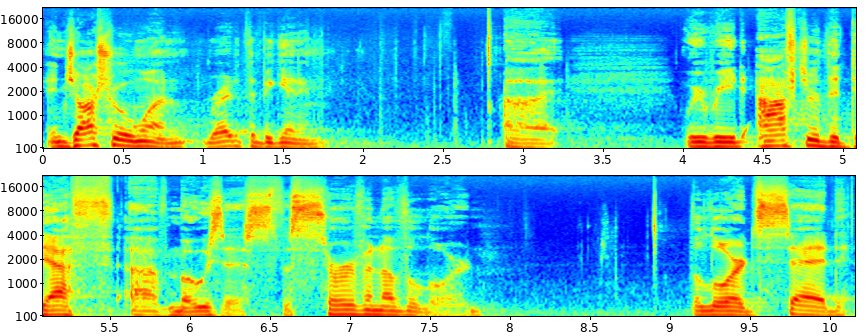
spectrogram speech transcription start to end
In Joshua 1, right at the beginning, uh, we read, After the death of Moses, the servant of the Lord, the Lord said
